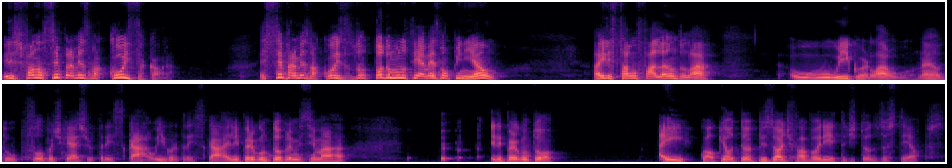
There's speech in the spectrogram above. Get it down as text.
eles falam sempre a mesma coisa, cara. É sempre a mesma coisa, todo mundo tem a mesma opinião. Aí eles estavam falando lá, o, o, Igor lá, o, né, do Flow Podcast, o 3K, o Igor 3K, ele perguntou pra MC Marra, ele perguntou, aí, qual que é o teu episódio favorito de todos os tempos?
